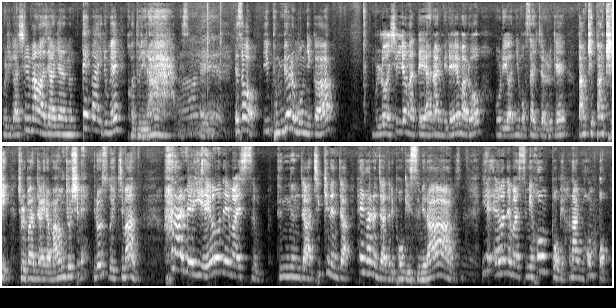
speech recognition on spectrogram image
우리가 실망하지 아니하면 때가 이름에 거두리라. 그랬습니다. 네. 그래서 이 분별은 뭡니까? 물론 신령한 때에 하나님이 레마로 우리 언니 목사님처럼 이렇게 빵키빵키 줄반장이라 마음 조심해 이럴 수도 있지만 하나님의 이 애언의 말씀 듣는 자 지키는 자 행하는 자들이 복이 있음이라 그랬습니다. 이 애언의 말씀이 헌법이 하나님의 헌법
